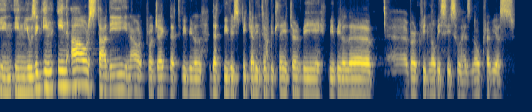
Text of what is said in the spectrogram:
in in music. In in our study, in our project that we will that we will speak a little bit later, we we will uh, uh, work with novices who has no previous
